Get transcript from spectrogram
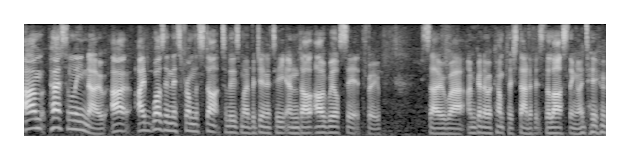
Um, personally, no. Uh, I was in this from the start to lose my virginity, and I'll, I will see it through. So uh, I'm going to accomplish that if it's the last thing I do.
